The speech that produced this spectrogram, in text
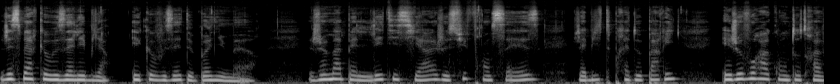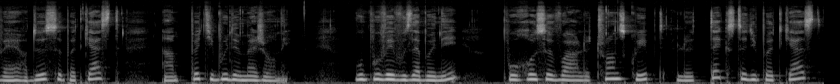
J'espère que vous allez bien et que vous êtes de bonne humeur. Je m'appelle Laetitia, je suis française, j'habite près de Paris et je vous raconte au travers de ce podcast un petit bout de ma journée. Vous pouvez vous abonner pour recevoir le transcript, le texte du podcast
